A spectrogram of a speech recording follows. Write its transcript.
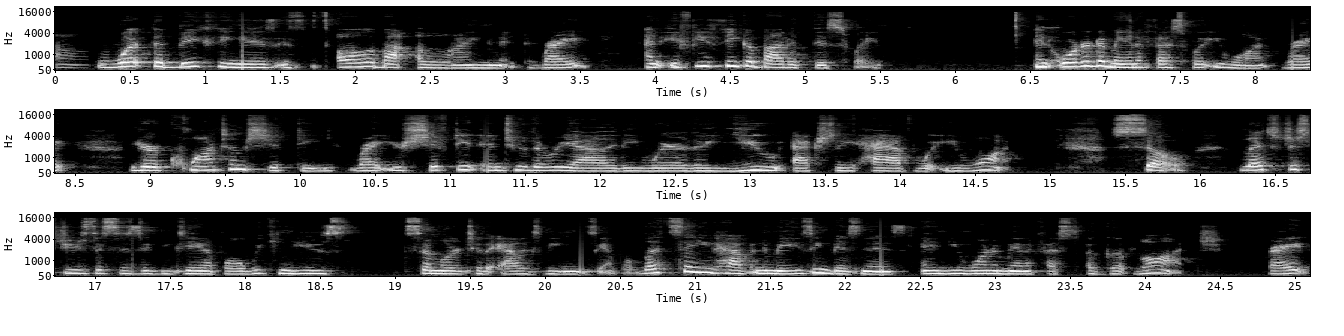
Um, what the big thing is, is it's all about alignment, right? And if you think about it this way, in order to manifest what you want, right? You're quantum shifting, right? You're shifting into the reality where the you actually have what you want. So let's just use this as an example. We can use similar to the Alex Beaton example. Let's say you have an amazing business and you want to manifest a good launch right?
